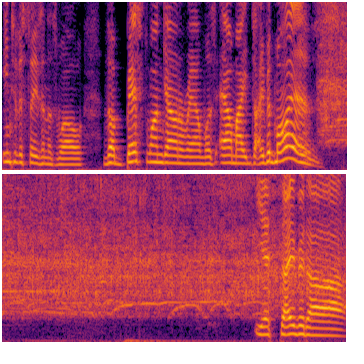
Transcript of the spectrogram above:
into the season as well. The best one going around was our mate David Myers. Yes, David. Uh,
